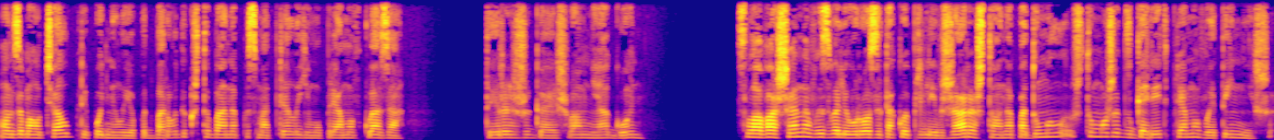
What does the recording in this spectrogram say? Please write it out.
он замолчал, приподнял ее подбородок, чтобы она посмотрела ему прямо в глаза. «Ты разжигаешь во мне огонь». Слова Шена вызвали у Розы такой прилив жара, что она подумала, что может сгореть прямо в этой нише.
